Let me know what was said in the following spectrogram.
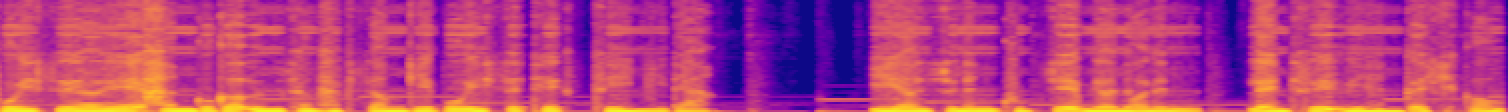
보이스웨어의 한국어 음성 합성기 보이스 텍스트입니다. 이연수는 국제 면허는 렌트를 위한 것이고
